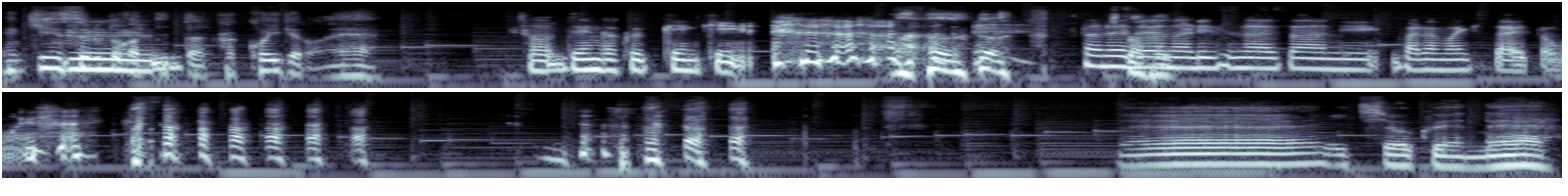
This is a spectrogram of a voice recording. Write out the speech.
献金するとかって言ったらかっこいいけどね。そう、全額献金。それでのリスナーさんにばらまきたいと思います。ねえ、1億円ね。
